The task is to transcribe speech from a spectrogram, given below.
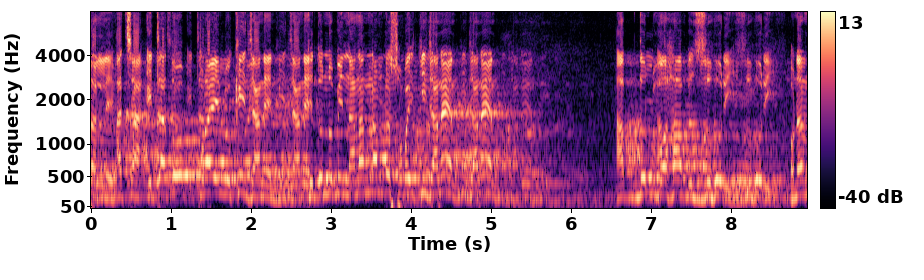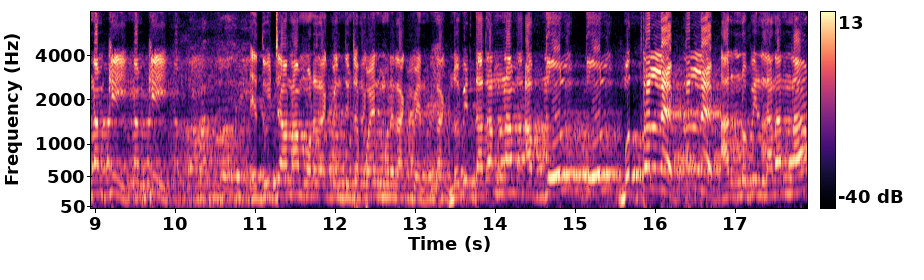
তাল্লেব আচ্ছা এটা তো প্রায় লোকে জানেন জানেন। কিন্তু নবীর নানার নামটা সবাই কি জানেন? জানেন? আব্দুল ওয়াহাব জুহরি। জুহরি। ওনার নাম কি? নাম কি? এই দুইটা নাম মনে রাখবেন, দুইটা পয়েন্ট মনে রাখবেন। নবীর দাদার নাম আব্দুল তুল মুত্তাল্লেব। আর নবীর নানার নাম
